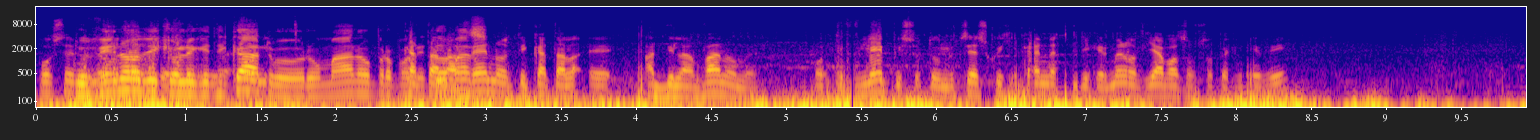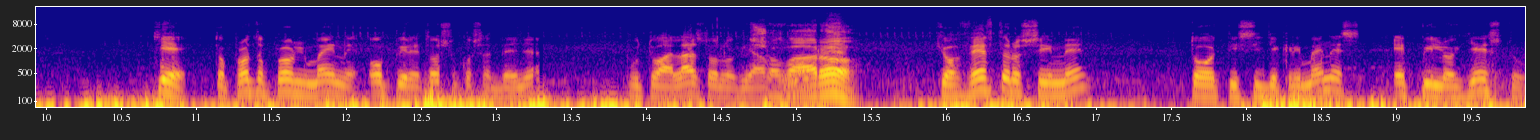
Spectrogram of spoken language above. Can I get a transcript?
πώς του δίνω δικαιολογητικά Ναι, του Ρουμάνου προπονητής μας. Καταλαβαίνω ότι καταλα... ε, αντιλαμβάνομαι ότι βλέπεις ότι ο Λουτσέσκου έχει κάνει ένα συγκεκριμένο διάβασμα στο παιχνίδι και το πρώτο πρόβλημα είναι ο πυρετός του Κωνσταντέλια που το αλλάζει το όλο διάβασμα. Σοβαρό. Και ο δεύτερος είναι το ότι οι συγκεκριμένες επιλογές του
